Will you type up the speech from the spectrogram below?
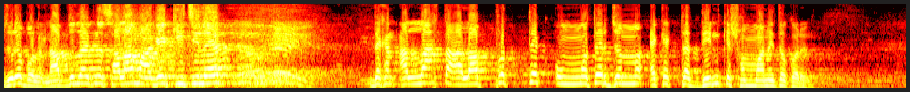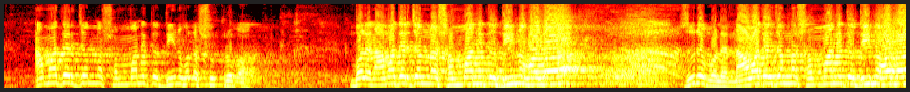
জুড়ে বলেন, আব্দুল্লাহ ইবনে সালাম আগে কি ছিলেন? দেখেন, আল্লাহ তাআলা প্রত্যেক উম্মতের জন্য এক একটা দিনকে সম্মানিত করেন। আমাদের জন্য সম্মানিত দিন হলো শুক্রবার। বলেন, আমাদের জন্য সম্মানিত দিন হলো জুড়ে বলেন আমাদের জন্য সম্মানিত দিন হলো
